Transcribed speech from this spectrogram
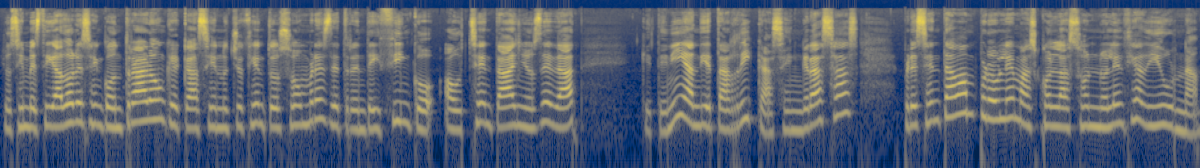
Los investigadores encontraron que casi en 800 hombres de 35 a 80 años de edad que tenían dietas ricas en grasas presentaban problemas con la somnolencia diurna.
